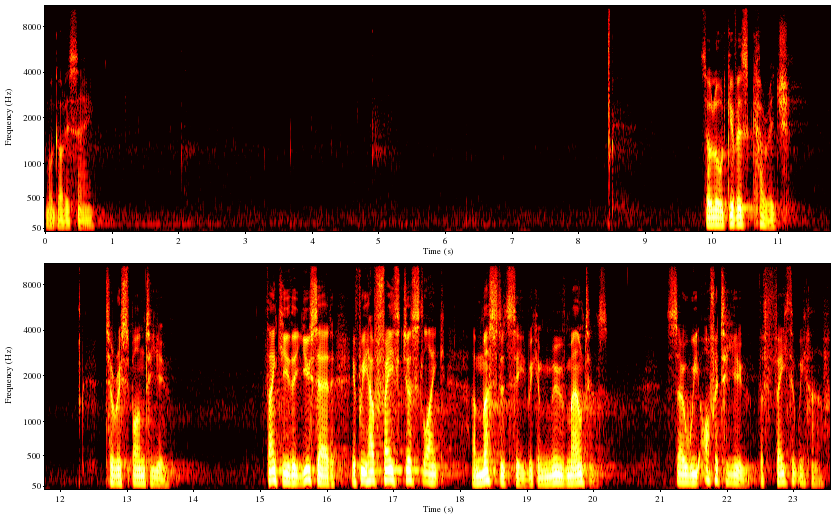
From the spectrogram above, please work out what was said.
what God is saying. So, Lord, give us courage to respond to you. Thank you that you said if we have faith just like a mustard seed, we can move mountains. So we offer to you the faith that we have.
